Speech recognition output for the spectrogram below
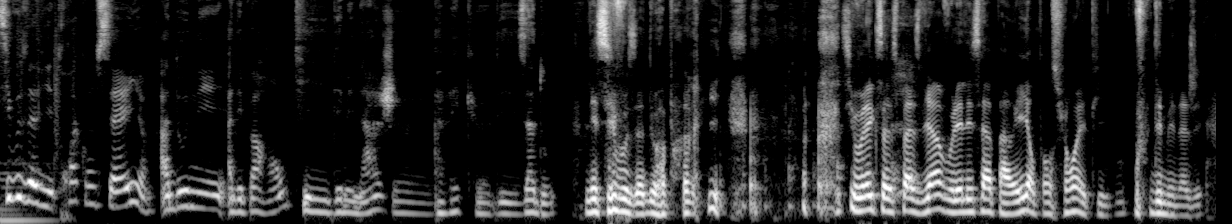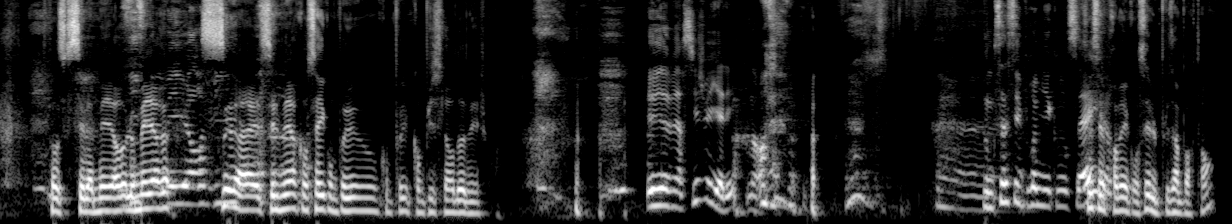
si vous aviez trois conseils à donner à des parents qui déménagent euh, avec euh, des ados, Laissez vos ados à Paris. si vous voulez que ça se passe bien, vous les laissez à Paris en pension et puis vous, vous déménagez. Je pense que c'est la meilleure, le meilleur, c'est ouais, le conseil qu'on peut, qu'on peut, qu'on puisse leur donner, je crois. eh bien merci, je vais y aller. Non. Donc ça c'est le premier conseil. Ça, c'est le premier conseil, le plus important.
